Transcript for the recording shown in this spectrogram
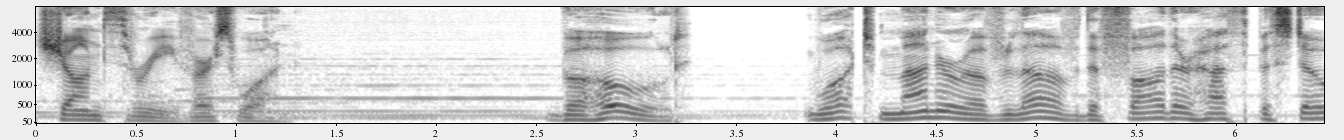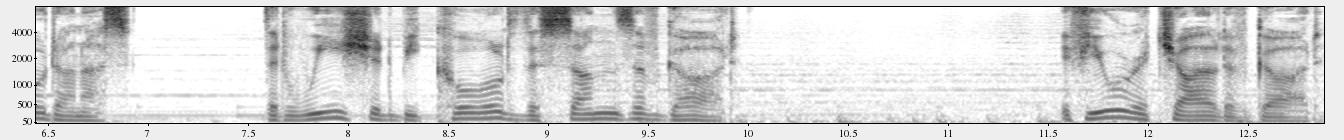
John 3, verse 1. Behold, what manner of love the Father hath bestowed on us, that we should be called the sons of God. If you are a child of God,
